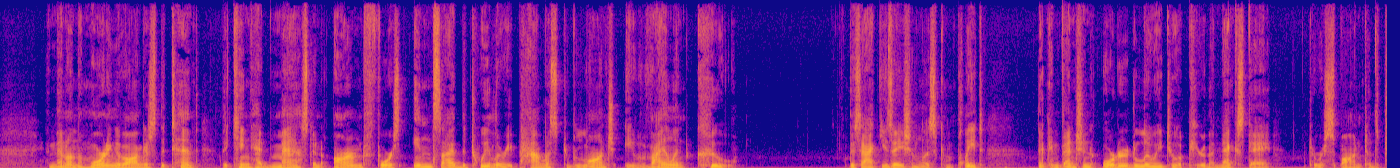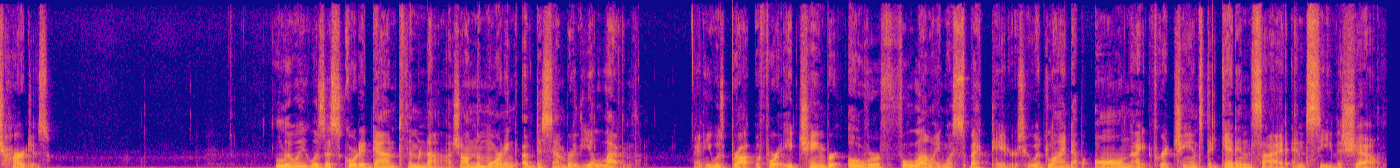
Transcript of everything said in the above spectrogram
and then on the morning of August the 10th, the king had massed an armed force inside the Tuileries Palace to launch a violent coup. This accusation list complete, the convention ordered Louis to appear the next day to respond to the charges. Louis was escorted down to the menage on the morning of December the 11th, and he was brought before a chamber overflowing with spectators who had lined up all night for a chance to get inside and see the show.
